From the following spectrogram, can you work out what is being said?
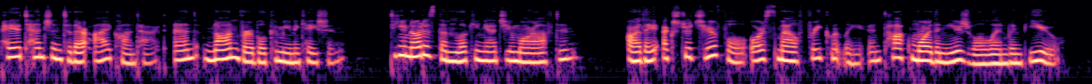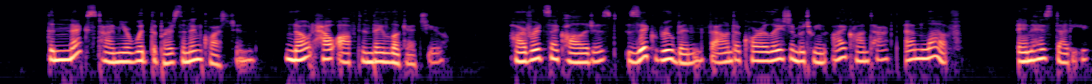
pay attention to their eye contact and nonverbal communication. Do you notice them looking at you more often? Are they extra cheerful or smile frequently and talk more than usual when with you? The next time you're with the person in question, note how often they look at you. Harvard psychologist Zick Rubin found a correlation between eye contact and love. In his study,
